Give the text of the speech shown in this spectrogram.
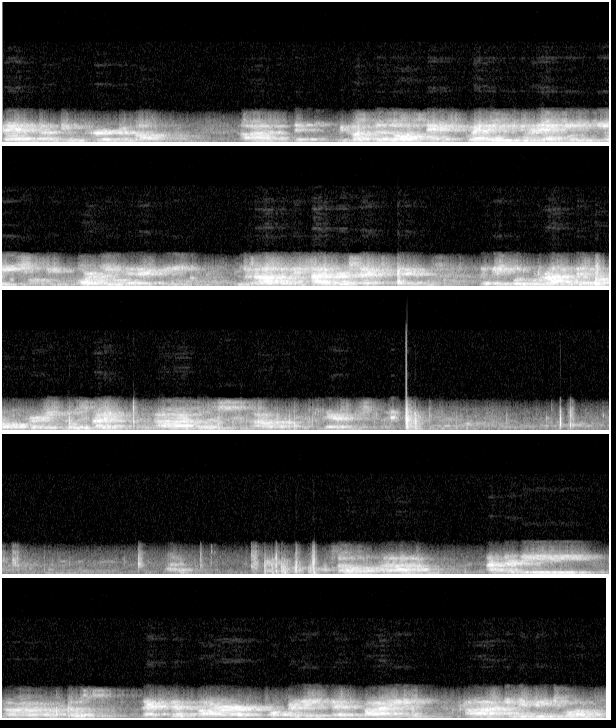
debt that you've heard about. Uh, because the law says whether you directly engage in or indirectly. Because a lot of the cyber sex the people who run them are offering those type, uh, those uh. So, the uh, those debts are operated by uh, individuals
